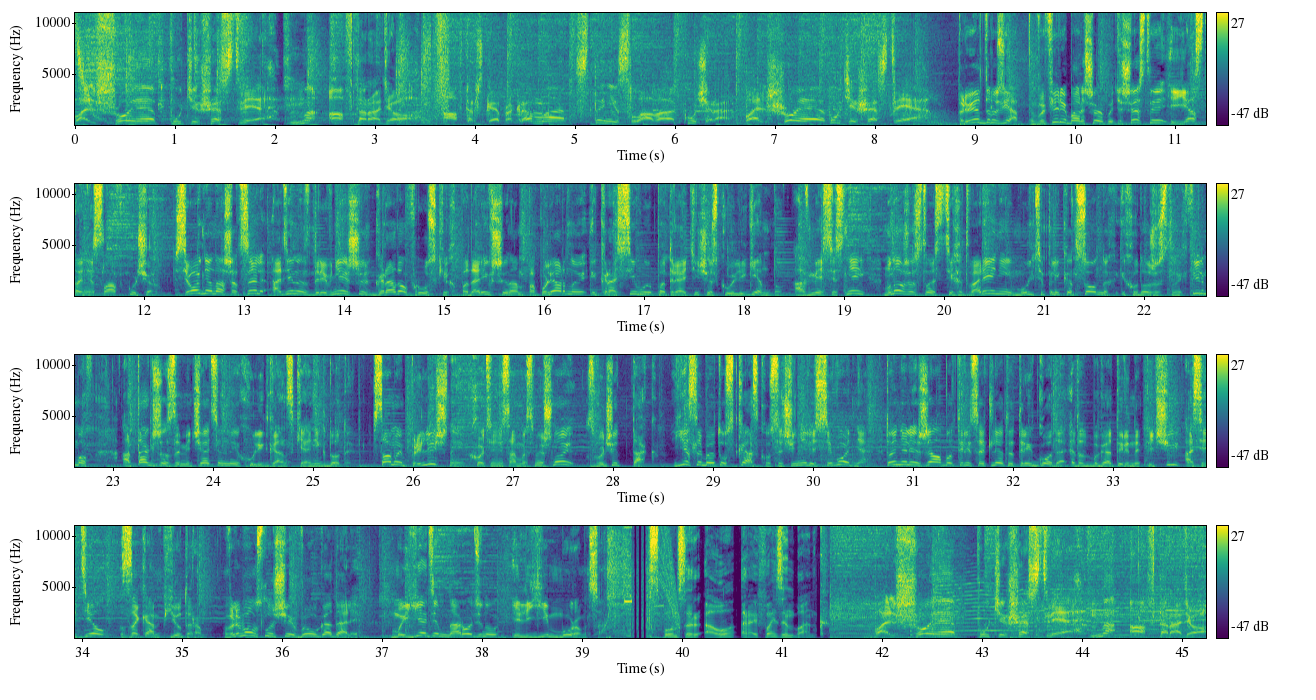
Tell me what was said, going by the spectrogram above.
Большое путешествие на Авторадио. Авторская программа Станислава Кучера. Большое путешествие. Привет, друзья! В эфире «Большое путешествие» и я, Станислав Кучер. Сегодня наша цель – один из древнейших городов русских, подаривший нам популярную и красивую патриотическую легенду, а вместе с ней множество стихотворений, мультипликационных и художественных фильмов, а также замечательные хулиганские анекдоты. Самый приличный, хоть и не самый смешной, звучит так. Если бы эту сказку сочинили сегодня, то не лежал бы 30 лет и 3 года этот богатырь на печи, а сидел за компьютером. В любом случае, вы угадали. Мы едем на родину Ильи Муромца. Спонсор АО «Райфайзенбанк». Большое путешествие на Авторадио.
